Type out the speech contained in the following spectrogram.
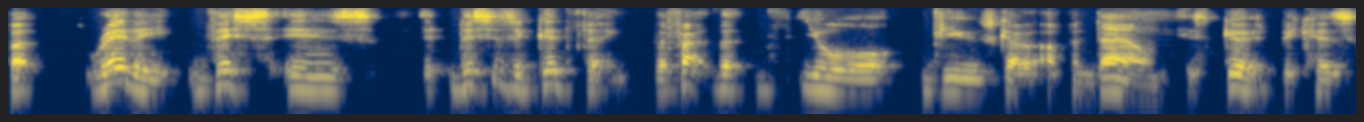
But really, this is this is a good thing. The fact that your views go up and down is good because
